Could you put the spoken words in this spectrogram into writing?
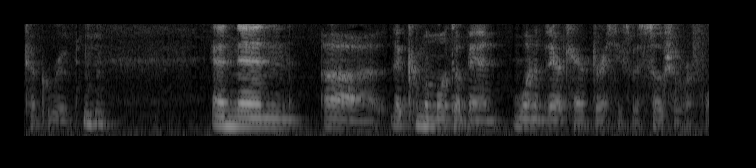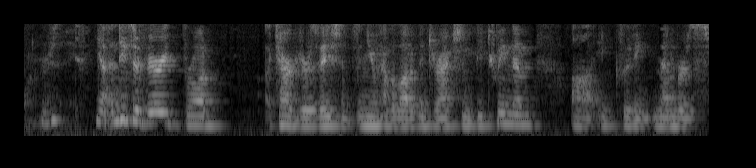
took root. Mhm. And then uh, the Kumamoto band, one of their characteristics was social reformers. Mhm. Yeah, and these are very broad uh, characterizations, and you have a lot of interaction between them, uh, including members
